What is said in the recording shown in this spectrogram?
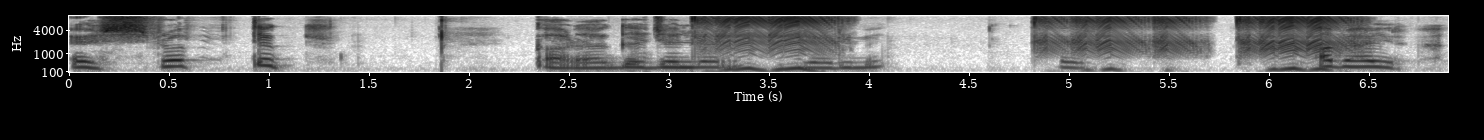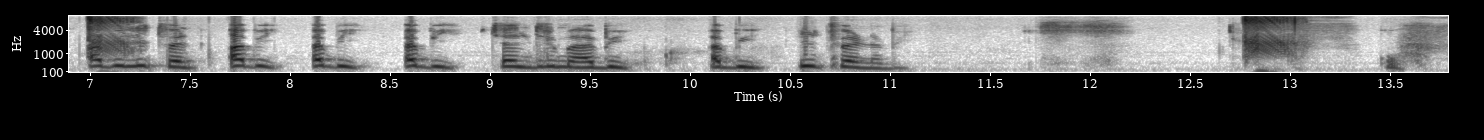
Eşreftik. Kara geceler yerime. Evet. Abi hayır. Abi lütfen. Abi, abi, abi. Çeldirme abi. Abi, lütfen abi. Of.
